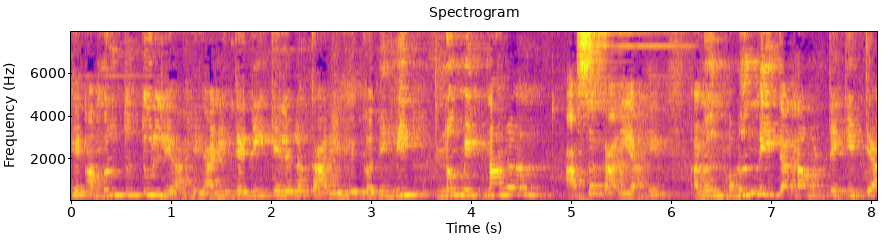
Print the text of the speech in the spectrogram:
हे अमृततुल्य आहे आणि त्यांनी केलेलं कार्य हे कधीही न मिटणारं असं कार्य आहे. आणि म्हणून मी त्यांना म्हणते की त्या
